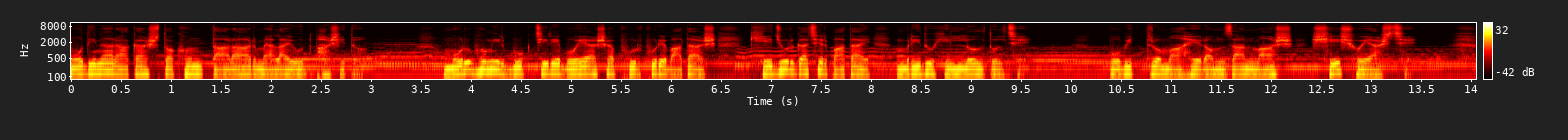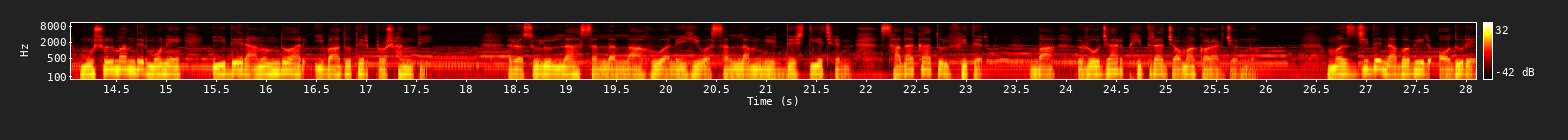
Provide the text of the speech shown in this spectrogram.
মদিনার আকাশ তখন তারার মেলায় উদ্ভাসিত। মরুভূমির বুক চিরে বয়ে আসা ফুরফুরে বাতাস খেজুর গাছের পাতায় মৃদু হিল্লোল তুলছে। পবিত্র মাহে রমজান মাস শেষ হয়ে আসছে। মুসলমানদের মনে ঈদের আনন্দ আর ইবাদতের প্রশান্তি। রসুলুল্লাহ সাল্লাল্লাহু আলিহি ওয়াসাল্লাম নির্দেশ দিয়েছেন সাদাকাতুল ফিতর বা রোজার ফিতরা জমা করার জন্য। মসজিদে নবাবির অদূরে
